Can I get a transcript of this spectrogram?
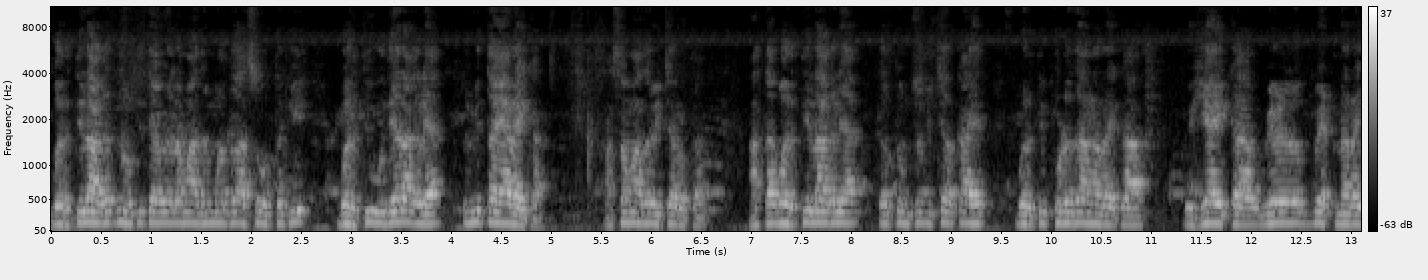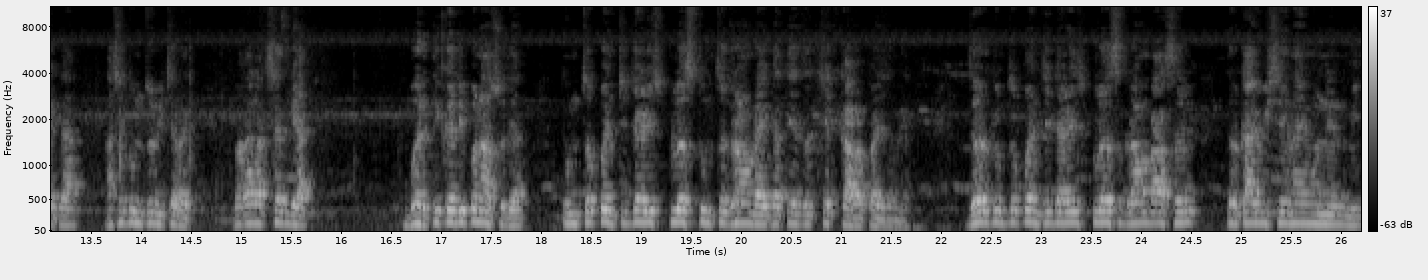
भरती लागत नव्हती त्यावेळेला माझं मत असं होतं की भरती उद्या लागल्या तुम्ही तयार आहे का? असा माझा विचार होता. आता भरती लागल्या तर तुमचं विचार काय आहेत? भरती पुढं जाणार आहे का? हे आहे का? वेळ भेटणार आहे का? असं तुमचं विचार आहे बघा लक्षात घ्या. भरती कधी पण असू द्या. तुमचं पंचेचाळीस प्लस तुमचं ग्राउंड आहे का ते चेक करा पाहिजे जर तुमचं पंचेचाळीस प्लस ग्राउंड असेल तर काय विषय नाही म्हणेन मी.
